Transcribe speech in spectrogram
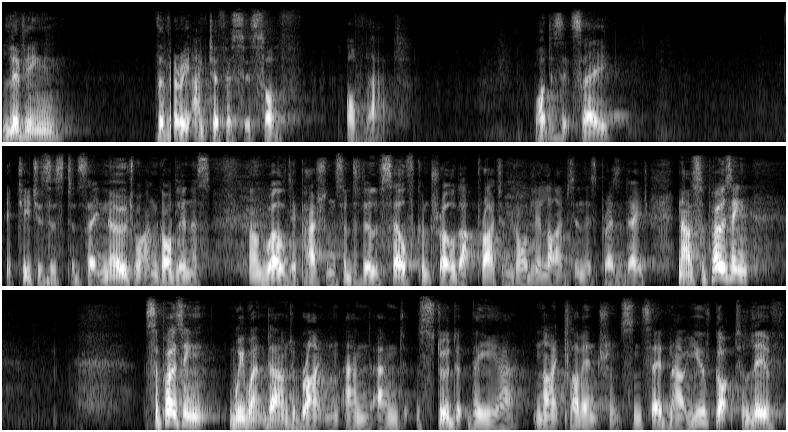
living the very antithesis of of that. What does it say? It teaches us to say no to ungodliness and worldly passions and to live self controlled, upright, and godly lives in this present age. Now, supposing, supposing we went down to Brighton and, and stood at the uh, nightclub entrance and said, Now, you've got to live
